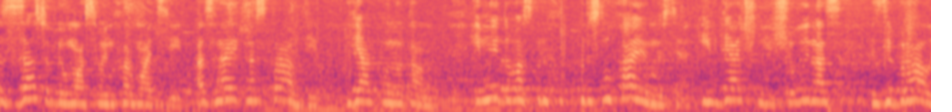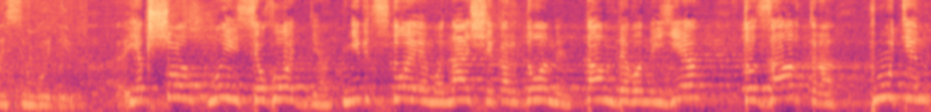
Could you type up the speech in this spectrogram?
з засобів масової інформації, а знають насправді, як воно там. І ми до вас прислухаємося і вдячні, що ви нас зібрали сьогодні. Якщо ми сьогодні не відстоїмо наші кордони там, де вони є, то завтра Путін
